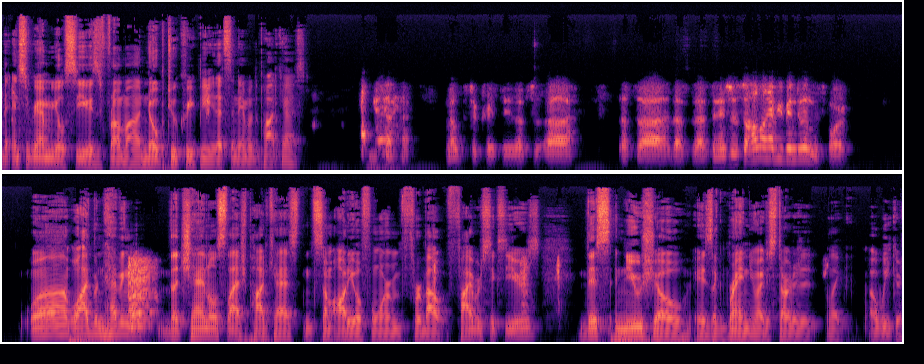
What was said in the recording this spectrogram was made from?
The Instagram you'll see is from uh, Nope Too Creepy. That's the name of the podcast. it's. That's uh, that's uh, that's that's an issue. So, how long have you been doing this for? Well, well, I've been having the channel slash podcast in some audio form for about five or six years. This new show is like brand new. I just started it like a week or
